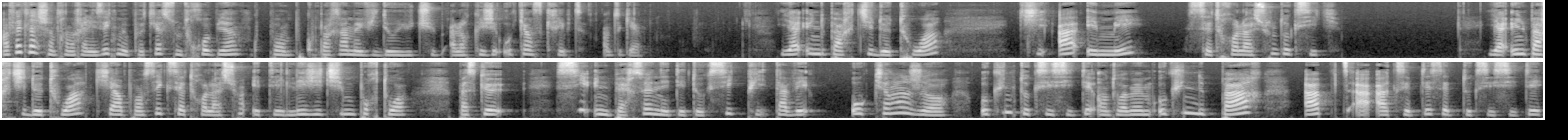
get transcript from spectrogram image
En fait, là, je suis en train de réaliser que mes podcasts sont trop bien comparé à mes vidéos YouTube, alors que j'ai aucun script, en tout cas. Il y a une partie de toi qui a aimé cette relation toxique. Il y a une partie de toi qui a pensé que cette relation était légitime pour toi. Parce que si une personne était toxique, puis t'avais aucun genre, aucune toxicité en toi-même, aucune part apte à accepter cette toxicité.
